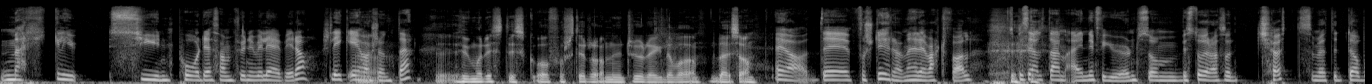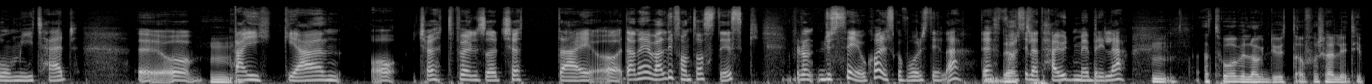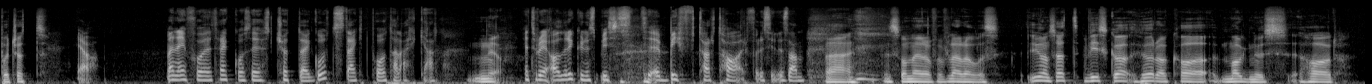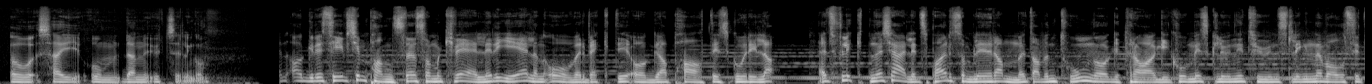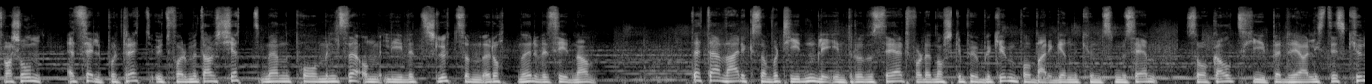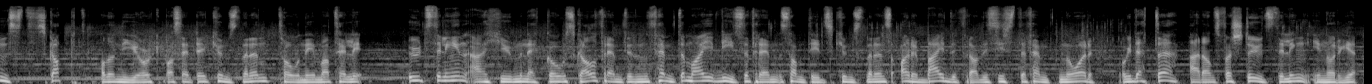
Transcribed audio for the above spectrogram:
merkelig syn på det samfunnet vi lever i, da. Slik jeg har skjønt det. Ja, Humoristisk og forstyrrende, tror jeg det var de sa. Ja, det forstyrrende er det i hvert fall. Spesielt den ene figuren som består av sånn kjøtt som heter double meathead. head, Og Mm. bacon og kjøttpølser og kjøttdeig. Og den er veldig fantastisk. For den, du ser jo hva det skal forestille. Det skal forestille et haud med briller. Mm. Et hode lagd ut av forskjellige typer kjøtt. Ja. Men jeg foretrekker å se kjøttet godt stekt på tallerken. Ja. Jeg tror jeg aldri kunne spist biff tartar, for å si det sånn. Nei, sånn er det for flere av oss. Uansett, vi skal høre hva Magnus har å si om denne utstillinga. En aggressiv sjimpanse som kveler i hjel en overvektig og apatisk gorilla. Et flyktende kjærlighetspar som blir rammet av en tung og tragikomisk Looney Tunes-lignende voldssituasjon. Et selvportrett utformet av kjøtt med en påminnelse om livets slutt som råtner ved siden av. Dette er verk som for tiden blir introdusert for det norske publikum på Bergen kunstmuseum. Såkalt hyperrealistisk kunst, skapt av den New York-baserte kunstneren Tony Matelli. Utstillingen A Human Echo skal frem til den 5. mai vise frem samtidskunstnerens arbeid fra de siste 15 år, og dette er hans første utstilling i Norge.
